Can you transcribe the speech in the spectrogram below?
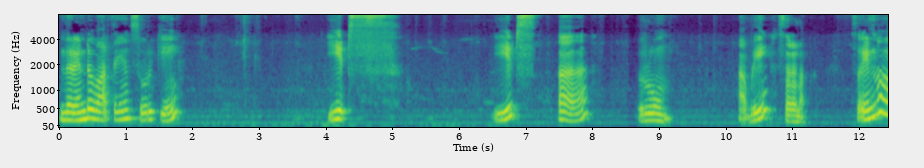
இந்த ரெண்டு வார்த்தையும் சுருக்கி இட்ஸ் இட்ஸ் அ ரூம் அப்படி சொல்லலாம். ஸோ இன்னும்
